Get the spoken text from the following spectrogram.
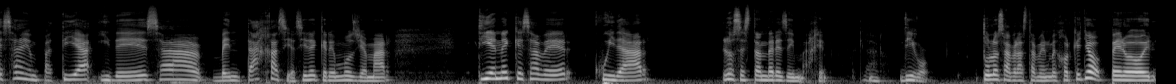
esa empatía y de esa ventaja, si así le queremos llamar, tiene que saber cuidar los estándares de imagen. Digo, tú lo sabrás también mejor que yo, pero en,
